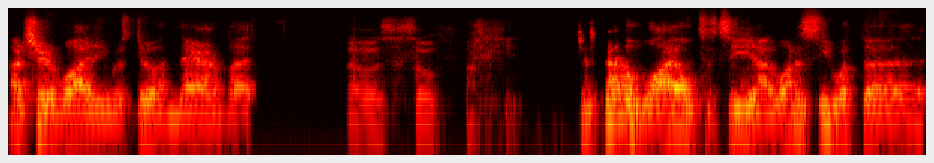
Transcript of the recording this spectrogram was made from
not sure what he was doing there, but that was so funny. Just kind of wild to see. I want to see what the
